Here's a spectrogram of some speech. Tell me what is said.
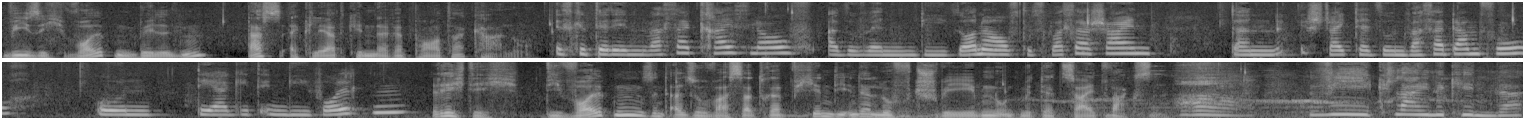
Wie sich Wolken bilden, das erklärt Kinderreporter Carlo. Es gibt ja den Wasserkreislauf, also wenn die Sonne auf das Wasser scheint, dann steigt halt so ein Wasserdampf hoch und der geht in die Wolken. Richtig. Die Wolken sind also Wassertröpfchen, die in der Luft schweben und mit der Zeit wachsen. Oh, wie kleine Kinder.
